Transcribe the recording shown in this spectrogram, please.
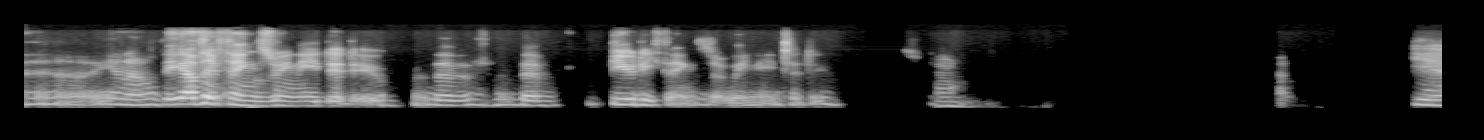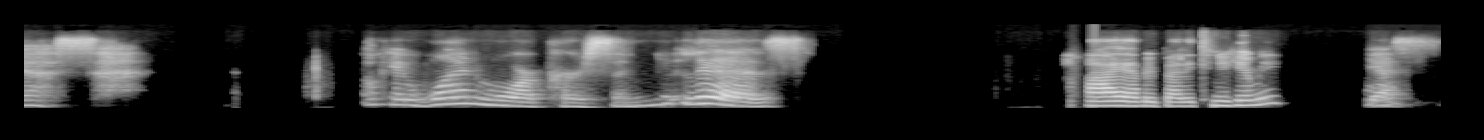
uh, you know the other things we need to do the the beauty things that we need to do. Yes. Okay one more person. Liz. Hi everybody. Can you hear me? Yes.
